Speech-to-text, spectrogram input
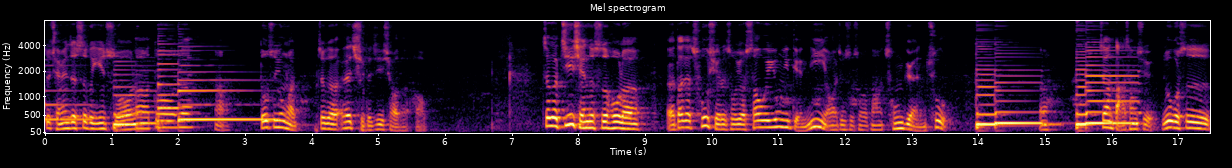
这前面这四个音，嗦啦哆来啊，都是用了这个 H 的技巧的。好，这个击弦的时候呢，呃，大家初学的时候要稍微用一点力啊，就是说啊，从远处。这样打上去，如果是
